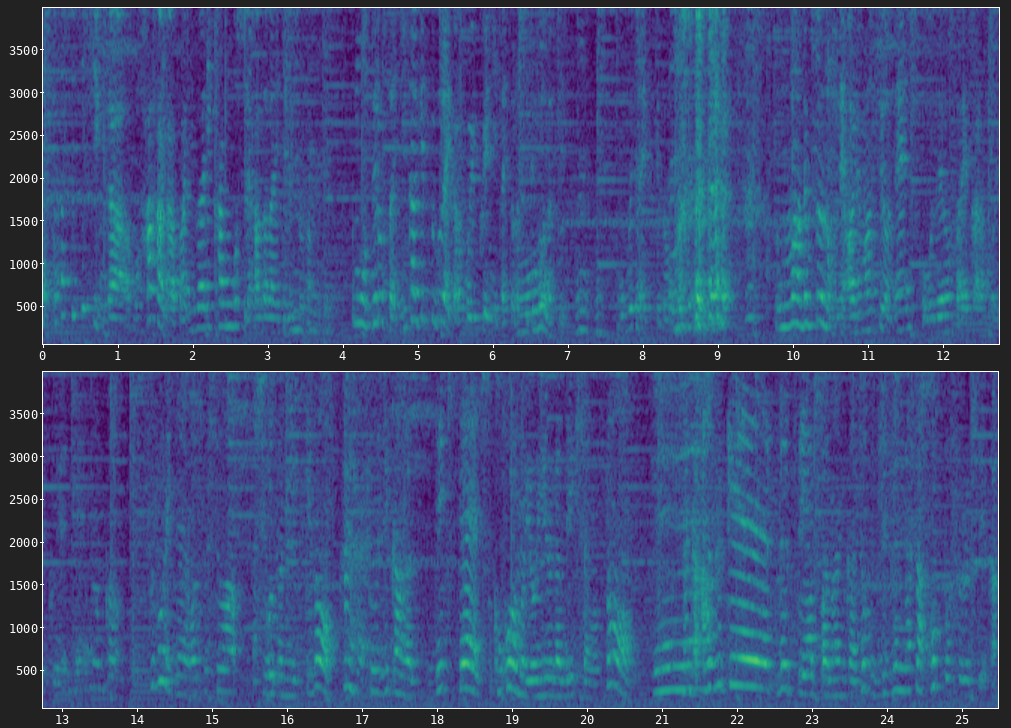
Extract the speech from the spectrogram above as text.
ー、私自身がもう母がバリバリ看護師で働いてる人なので、もう0歳2ヶ月ぐらいから保育園にいた人らしいです私。うんうん。覚えてないですけど。まあでもそういうのもねありますよね。こう0歳から保育園で。なんかすごいね私は仕事に行くけどはいはい。そういう時間ができてちょっと心の余裕ができたのとなんか預けるってやっぱなんかちょっと自分がさホッとするっていうか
